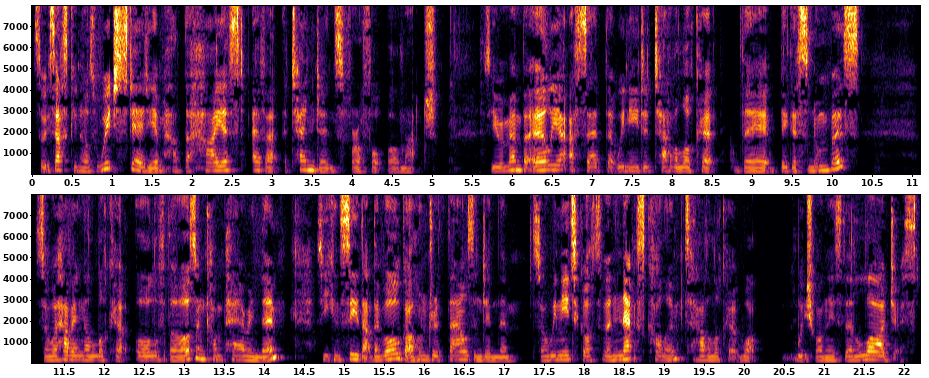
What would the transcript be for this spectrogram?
So it's asking us which stadium had the highest ever attendance for a football match. So you remember earlier I said that we needed to have a look at the biggest numbers. So we're having a look at all of those and comparing them. So you can see that they've all got 100,000 in them. So we need to go to the next column to have a look at what which one is the largest.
